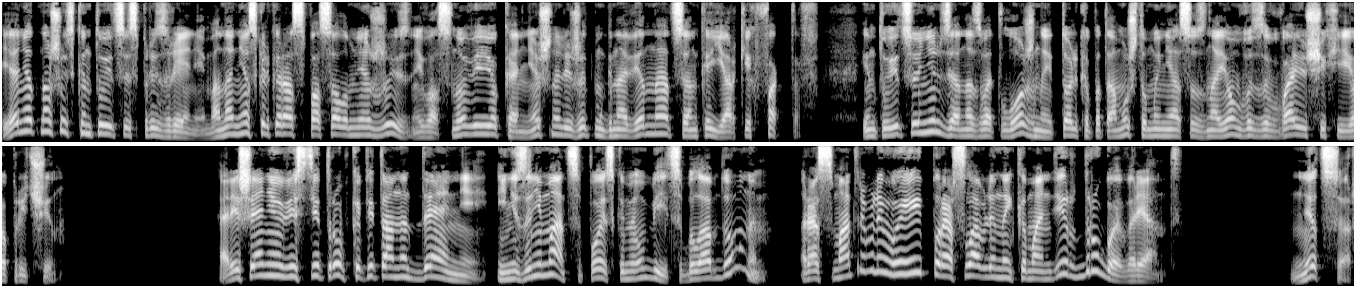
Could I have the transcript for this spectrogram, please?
Я не отношусь к интуиции с презрением. Она несколько раз спасала мне жизнь, и в основе ее, конечно, лежит мгновенная оценка ярких фактов. Интуицию нельзя назвать ложной только потому, что мы не осознаем вызывающих ее причин. Решение увести труп капитана Дэнни и не заниматься поисками убийцы было обдуманным? Рассматривали вы, прославленный командир, другой вариант? «Нет, сэр,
